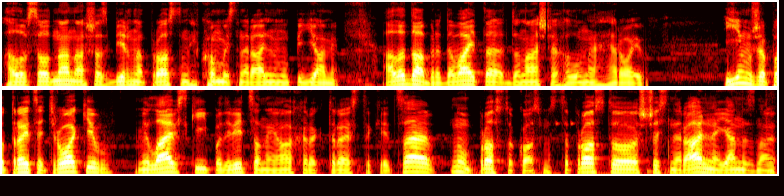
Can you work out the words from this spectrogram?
Але все одно наша збірна просто на якомусь нереальному підйомі. Але добре, давайте до наших головних героїв. Їм вже по 30 років. Мілевський, подивіться на його характеристики. Це ну просто космос. Це просто щось нереальне, я не знаю.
